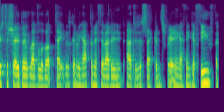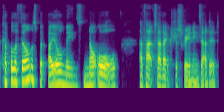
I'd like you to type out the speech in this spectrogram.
to show the level of uptake that's going to be happening if they've added added a second screening. I think a few, a couple of films, but by all means, not all have had to have extra screenings added.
